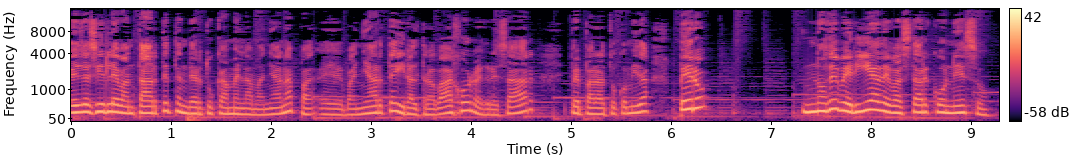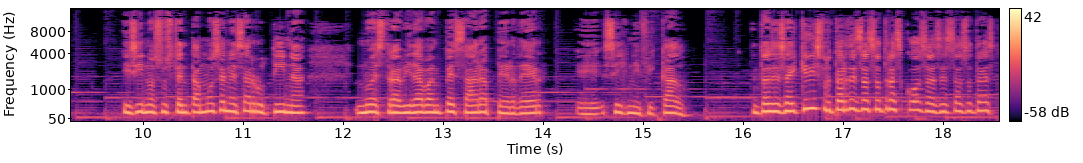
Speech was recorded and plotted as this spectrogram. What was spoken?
es decir, levantarte, tender tu cama en la mañana, eh, bañarte, ir al trabajo, regresar, preparar tu comida, pero no debería de bastar con eso. Y si nos sustentamos en esa rutina, nuestra vida va a empezar a perder eh, significado. Entonces hay que disfrutar de esas otras cosas, estas otras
